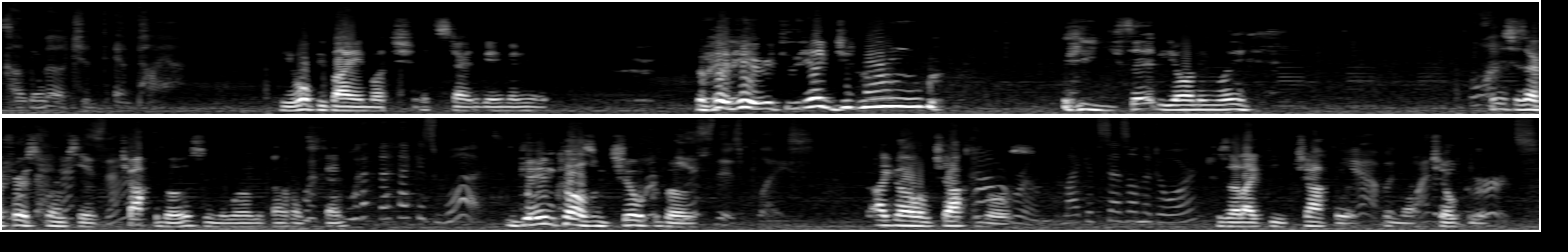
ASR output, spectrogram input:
So merchant empire. You won't be buying much at the start of the game anyway. We'll head here into the engine room! He said yawningly. This is our first glimpse of is chocobos in the world of Final What, Fantasy X. what the heck is what? The game calls them What chocobos. is this place? I call them chocobos. room, like it says on the door. Because I like to eat chocolate Yeah, but and why not the chocolate.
